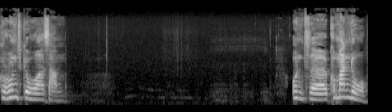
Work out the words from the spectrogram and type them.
Grundgehorsam. Und äh, Kommando.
